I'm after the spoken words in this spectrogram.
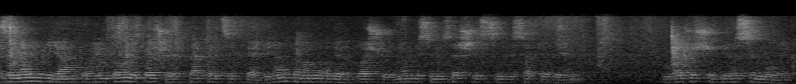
земельну ділянку орієнтовною площею гектар 35, ділянка номер 1 площею 08671, урочище біля Симулика.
